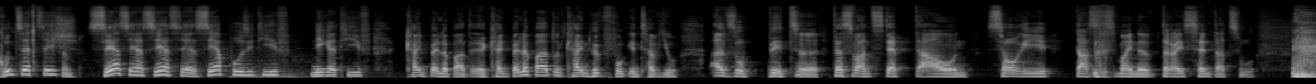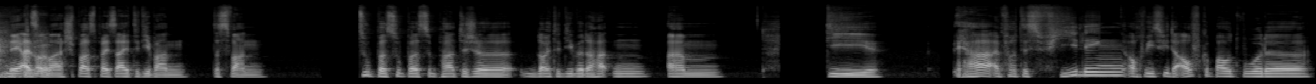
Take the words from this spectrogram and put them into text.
Grundsätzlich Stimmt. sehr, sehr, sehr, sehr, sehr positiv, negativ. Kein Bällebad, äh, kein Bällebad und kein Hüpfburg-Interview. Also bitte, das war ein Step down. Sorry, das ist meine drei Cent dazu. Nee, Also- also mal Spaß beiseite, die waren, das waren super, super sympathische Leute, die wir da hatten. Ähm, die, ja, einfach das Feeling, auch wie es wieder aufgebaut wurde,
